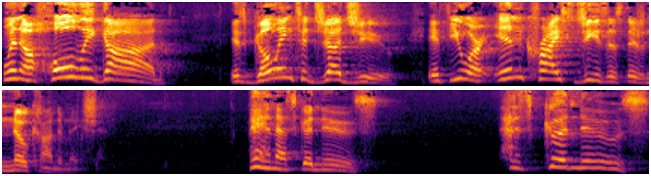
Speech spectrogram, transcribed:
When a holy God is going to judge you, if you are in Christ Jesus, there's no condemnation. Man, that's good news. That is good news.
